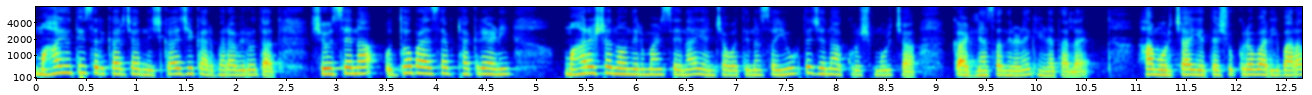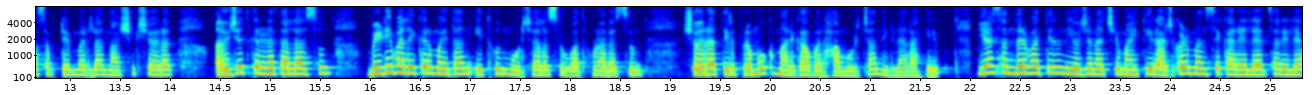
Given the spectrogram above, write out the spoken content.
महायुती सरकारच्या निष्काळजी कारभाराविरोधात शिवसेना उद्धव बाळासाहेब ठाकरे आणि महाराष्ट्र नवनिर्माण सेना यांच्या वतीनं संयुक्त जन आक्रोश मोर्चा काढण्याचा निर्णय घेण्यात आला आहे हा मोर्चा येत्या शुक्रवारी बारा सप्टेंबरला नाशिक शहरात आयोजित करण्यात आला असून बी डी भालेकर मैदान इथून मोर्चाला सुरुवात होणार असून शहरातील प्रमुख मार्गावर हा मोर्चा निघणार आहे. या संदर्भातील नियोजनाची माहिती राजगड मनसे कार्यालयात झालेल्या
